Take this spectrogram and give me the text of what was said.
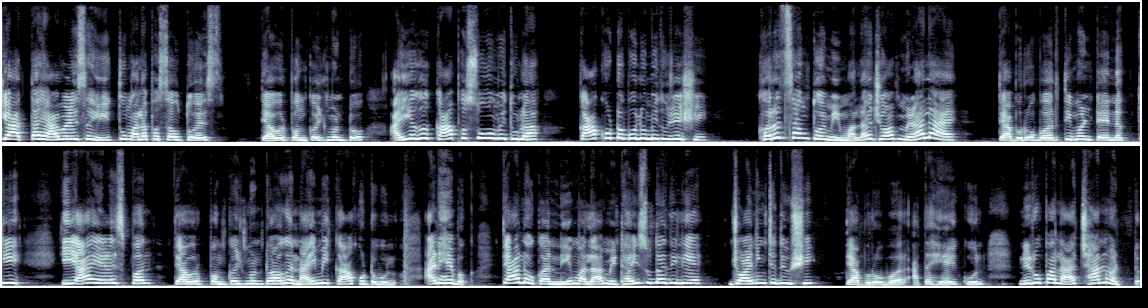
की आत्ता ह्यावेळेसही तू मला फसवतोयस? त्यावर पंकज म्हणतो आई अगं का फसवू मी तुला? का खोटं बोलू मी तुझ्याशी? खरंच सांगतोय मी मला जॉब मिळाला आहे त्याबरोबर ती म्हणते नक्की की या वेळेस पण. त्यावर पंकज म्हणतो अगं नाही मी का खोटं बोलू? आणि हे बघ त्या लोकांनी मला मिठाईसुद्धा दिली आहे जॉईनिंगच्या दिवशी. त्याबरोबर आता हे ऐकून निरूपाला छान वाटतं.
